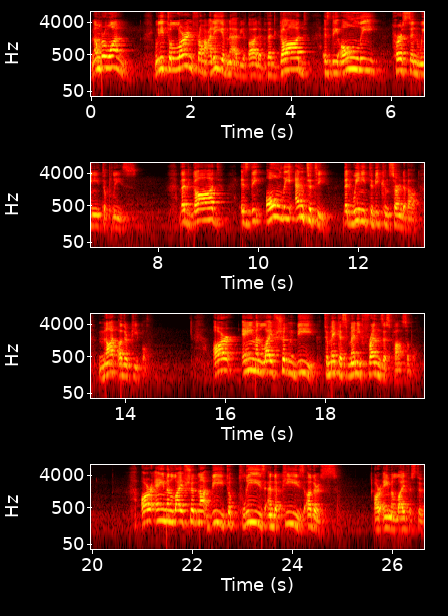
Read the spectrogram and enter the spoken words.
Number one, we need to learn from Ali ibn Abi Talib that God is the only person we need to please. That God is the only entity that we need to be concerned about, not other people. Our aim in life shouldn't be to make as many friends as possible. Our aim in life should not be to please and appease others. Our aim in life is to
